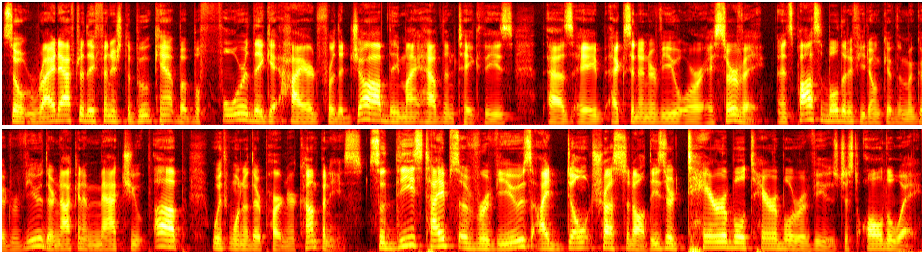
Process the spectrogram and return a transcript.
So right after they finish the boot camp, but before they get hired for the job, they might have them take these as a exit interview or a survey. And it's possible that if you don't give them a good review, they're not gonna match you up with one of their partner companies. So these types of reviews, I don't trust at all. These are terrible, terrible reviews, just all the way.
